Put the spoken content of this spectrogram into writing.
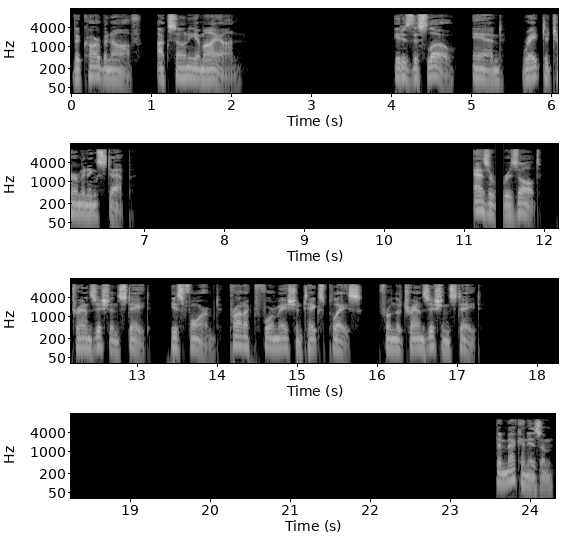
the carbon of oxonium ion. It is the slow and rate-determining step. As a result, transition state is formed. Product formation takes place from the transition state. The mechanism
